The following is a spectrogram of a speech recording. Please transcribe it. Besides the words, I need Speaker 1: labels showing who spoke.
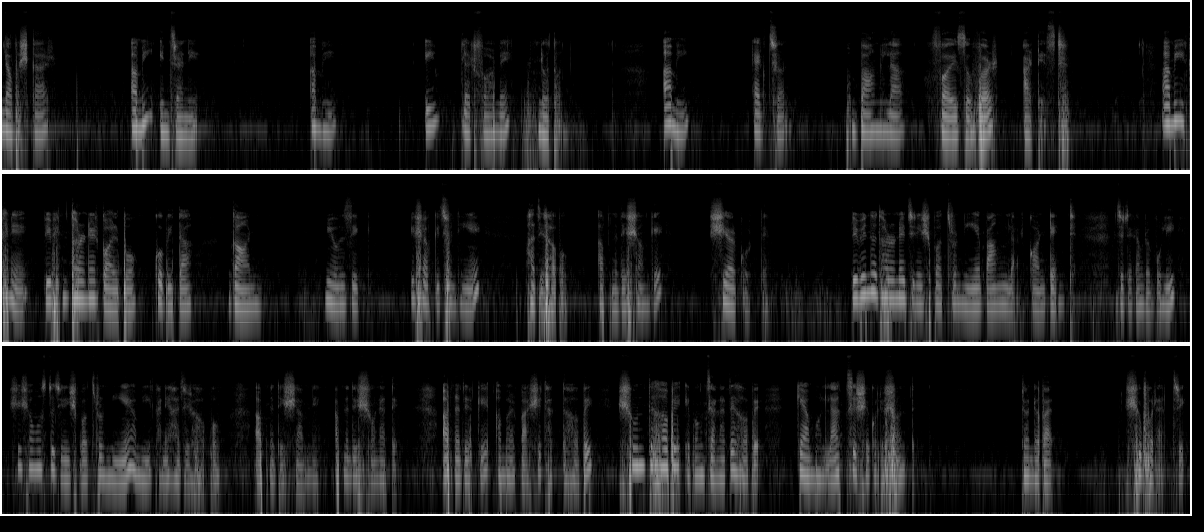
Speaker 1: নমস্কার। আমি ইন্দ্রাণী। আমি এই প্ল্যাটফর্মে নতুন। আমি একজন বাংলা ভয়েস ওভার আর্টিস্ট আমি এখানে বিভিন্ন ধরনের গল্প, কবিতা, গান মিউজিক এসব কিছু নিয়ে হাজির হব আপনাদের সঙ্গে শেয়ার করতে। বিভিন্ন ধরনের জিনিসপত্র নিয়ে বাংলার কন্টেন্ট যেটাকে আমরা বলি, সে সমস্ত জিনিসপত্র নিয়ে আমি এখানে হাজির হব আপনাদের সামনে, আপনাদের শোনাতে। আপনাদেরকে আমার পাশে থাকতে হবে, শুনতে হবে এবং জানাতে হবে কেমন লাগছে সেগুলো শুনতে। ধন্যবাদ। শুভরাত্রি।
